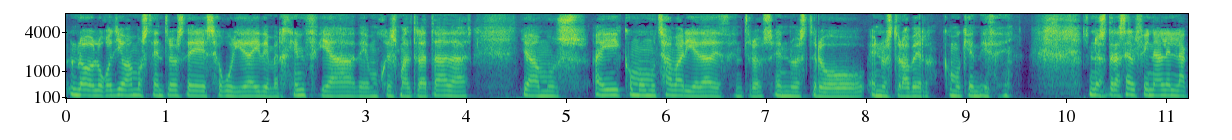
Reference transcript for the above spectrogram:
Luego llevamos centros de seguridad y de emergencia, de mujeres maltratadas. Llevamos. Hay como mucha variedad de centros en nuestro, en nuestro haber, como quien dice. Nosotras al final en, la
